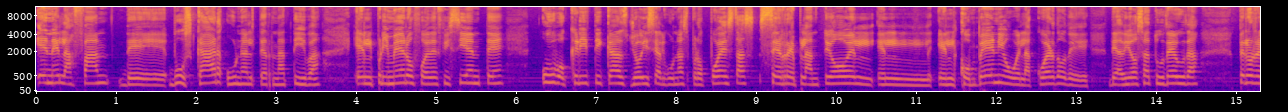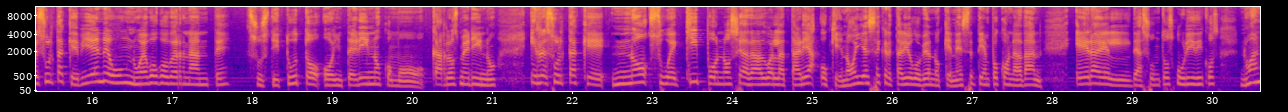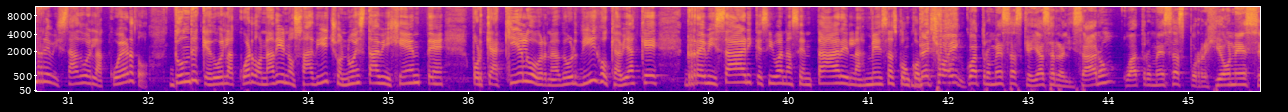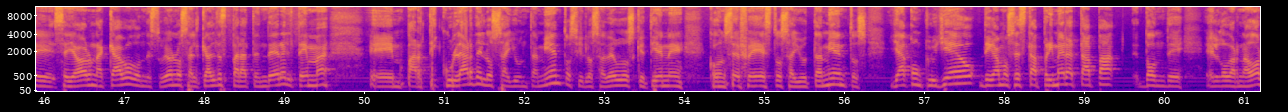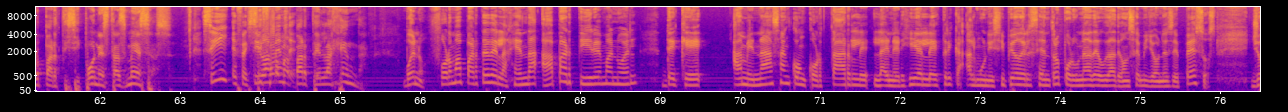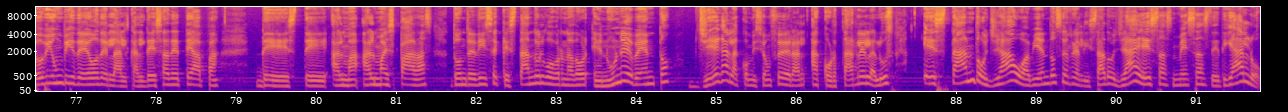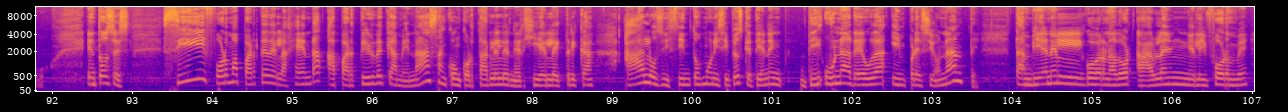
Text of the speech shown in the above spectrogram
en el afán de buscar una alternativa. El primero fue deficiente, hubo críticas, yo hice algunas propuestas, se replanteó el, convenio o el acuerdo de, de adiós a tu deuda, pero resulta que viene un nuevo gobernante sustituto o interino como Carlos Merino y resulta que no su equipo no se ha dado a la tarea o quien hoy es secretario de gobierno que en ese tiempo con Adán era el de asuntos jurídicos no han revisado el acuerdo dónde quedó el acuerdo nadie nos ha dicho no está vigente porque aquí el gobernador dijo que había que revisar y que se iban a sentar en las mesas con comisión. de hecho hay cuatro mesas que ya se realizaron cuatro mesas por regiones eh, se llevaron a cabo donde estuvieron los alcaldes para atender el tema eh, en particular de los ayuntamientos y los adeudos que tiene con CFE estos ayuntamientos. Ya concluyó, digamos, esta primera etapa donde el gobernador participó en estas mesas. Sí, efectivamente. forma parte de la agenda. Bueno, forma parte de la agenda a partir, Emanuel, de que amenazan con cortarle la energía eléctrica al municipio del centro por una deuda de 11 millones de pesos. Yo vi un video de la alcaldesa de Teapa, de este Alma, Alma Espadas, donde dice que estando el gobernador en un evento, llega la Comisión Federal a cortarle la luz estando ya o habiéndose realizado ya esas mesas de diálogo. Entonces, sí forma parte de la agenda a partir de que amenazan con cortarle la energía eléctrica a los distintos municipios que tienen una deuda impresionante. También el gobernador habla en el informe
